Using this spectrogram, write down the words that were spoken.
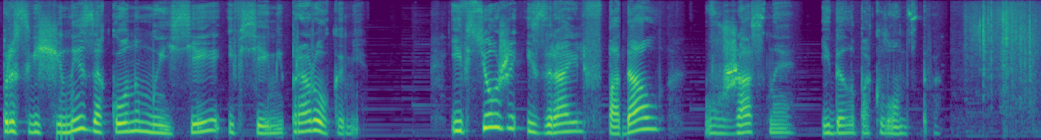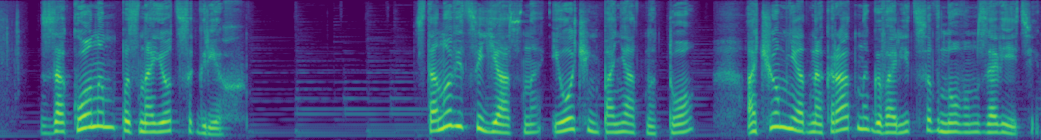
просвещены законом Моисея и всеми пророками. И все же Израиль впадал в ужасное идолопоклонство. Законом познается грех. Становится ясно и очень понятно то, о чем неоднократно говорится в Новом Завете.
